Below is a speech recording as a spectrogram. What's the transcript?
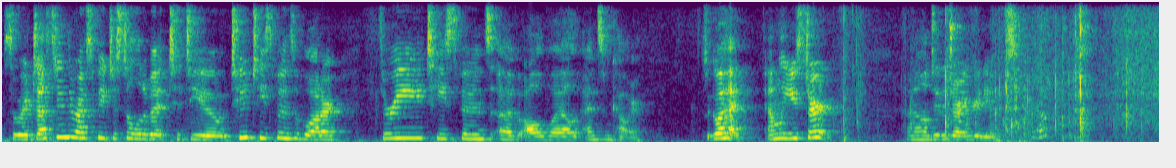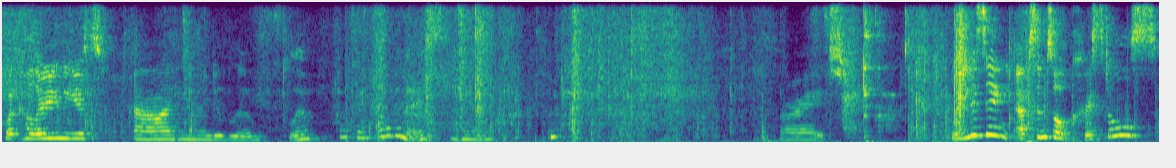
So we're adjusting the recipe just a little bit to do two teaspoons of water, three teaspoons of olive oil, and some color. So go ahead. Emily, you start, and I'll do the dry ingredients. Yep. What color are you going to use? Uh, I'm going to do blue. Blue? Okay, that'll be nice. Mm -hmm. All right. We're using Epsom salt crystals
